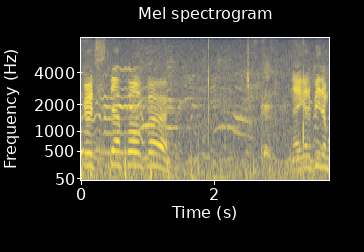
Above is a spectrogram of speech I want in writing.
Good step over. Now you gotta beat him.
